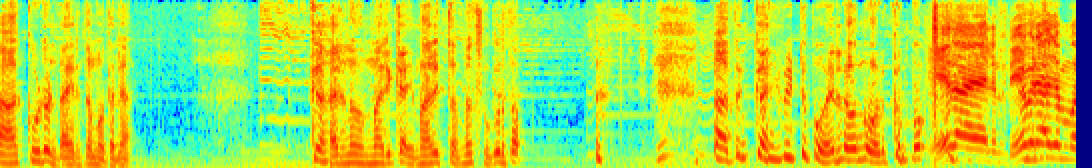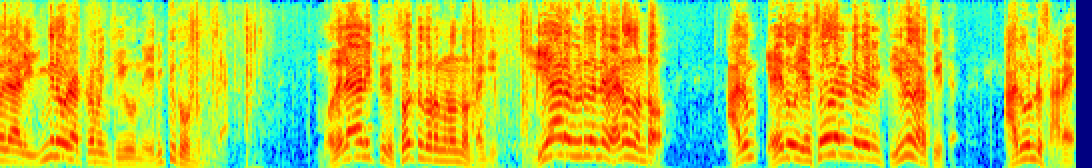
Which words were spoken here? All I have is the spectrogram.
ആ കൂടെ ഉണ്ടായിരുന്ന മുതല. കാരണം അവന്മാര് കൈമാറി തന്ന സുഹൃതം. അതും കൈവിട്ടു പോയല്ലോ എന്ന് ഓർക്കുമ്പോ. ഏതായാലും ദേവരാജൻ മുതലാളി ഇങ്ങനെ ഒരു അക്രമം ചെയ്യുമെന്ന് എനിക്ക് തോന്നുന്നില്ല. മുതലാളിക്ക് റിസോർട്ട് തുടങ്ങണമെന്നുണ്ടെങ്കിൽ ഇയാറെ വീട് തന്നെ വേണമെന്നുണ്ടോ? അതും ഏതോ യശോധരന്റെ പേരിൽ തീരു നടത്തിയിട്ട്. അതുകൊണ്ട് സാറേ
